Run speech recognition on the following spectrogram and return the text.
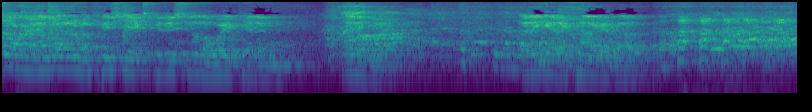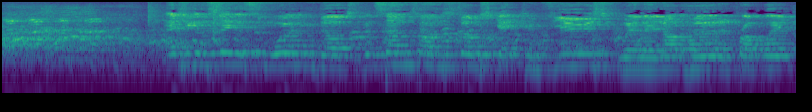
sorry, I went on a fishing expedition on the weekend and anyway, I didn't get a cargo bar. As you can see, there's some working dogs, but sometimes dogs get confused when they're not herded properly.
